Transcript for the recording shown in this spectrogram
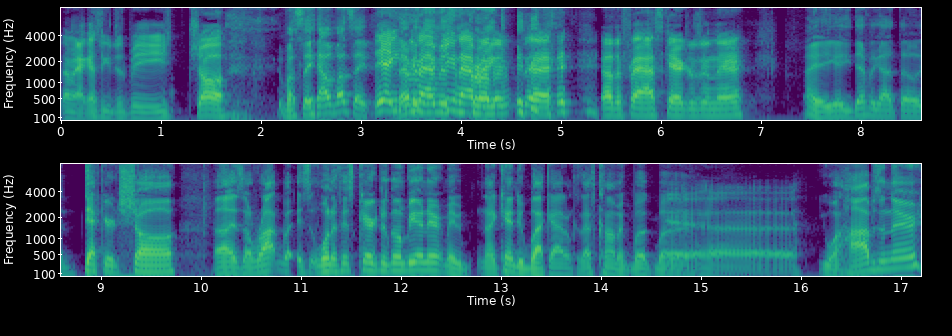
I mean, I guess you could just be Shaw. If I say, I was about to say, Yeah, you can have, you can have other, uh, other fast characters in there. Hey, yeah, you definitely got to throw Deckard Shaw. Uh, is a rock? Is one of his characters going to be in there? Maybe. No, you can't do Black Adam because that's comic book. But Uh, you want Hobbs in there?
